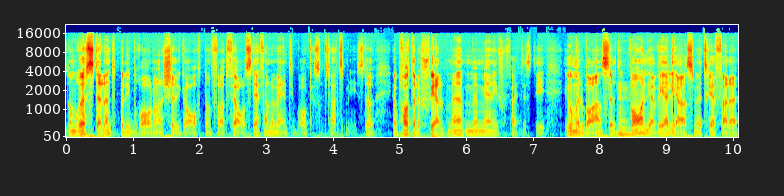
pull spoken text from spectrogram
De röstade inte på Liberalerna 2018 för att få Stefan Löfven tillbaka som statsminister. Jag pratade själv med, med människor faktiskt i omedelbar anslutning, mm. vanliga väljare som jag träffade,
